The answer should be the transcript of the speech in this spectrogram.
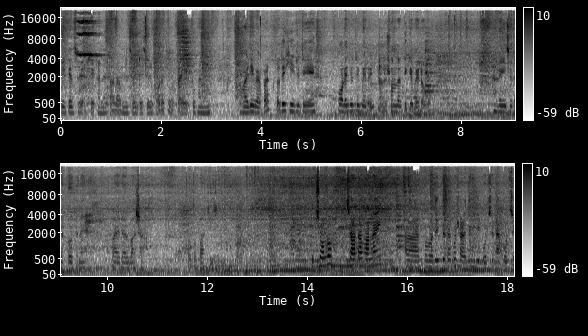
ডেকেছে সেখানে তারা মিছিল টিছিল করে তো, তাই একটুখানি ভয়েরই ব্যাপার। তো দেখি যদি পরে যদি বেরোই, তাহলে সন্ধ্যার দিকে বেরোবো। আর এই যে দেখো এখানে পায়রার বাসা, কত পাখি। তো চলো, চাটা বানাই। আর তোমরা দেখতে থাকো, সারাদিন কী করছি না করছি,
